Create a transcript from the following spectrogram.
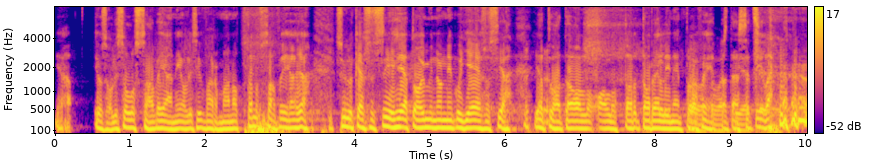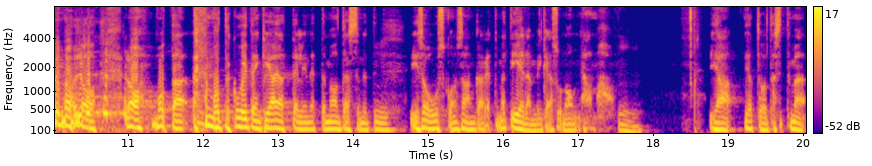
Ja jos olisi ollut saveja, niin olisin varmaan ottanut saveja ja sylkässyt siihen ja toiminut niin kuin Jeesus ja, ja tuota, ollut, ollut todellinen profeetta tässä tilassa. no joo, no, mutta, mutta kuitenkin ajattelin, että mä oon tässä nyt mm. iso uskon sankari, että mä tiedän mikä sun ongelma on. Mm. Ja, ja tuota, sitten mä,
